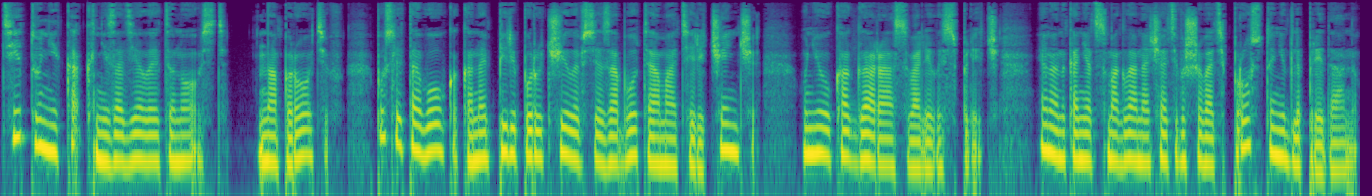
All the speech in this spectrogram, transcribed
Титу никак не задела эта новость. Напротив, после того, как она перепоручила все заботы о матери Ченче, у нее как гора свалилась с плеч, и она, наконец, смогла начать вышивать простыни для приданого.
